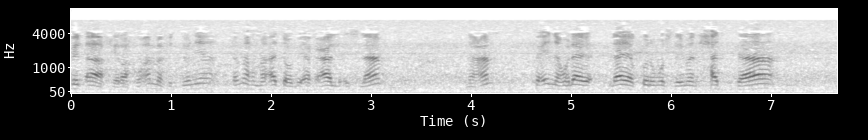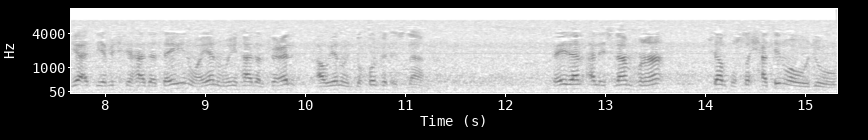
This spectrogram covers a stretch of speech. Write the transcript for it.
في الآخرة وأما في الدنيا فمهما أتوا بأفعال الإسلام نعم فإنه لا لا يكون مسلما حتى يأتي بالشهادتين وينوي هذا الفعل أو ينوي الدخول في الإسلام. فإذا الإسلام هنا شرط صحة ووجوب.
